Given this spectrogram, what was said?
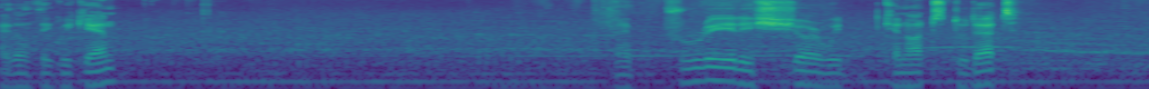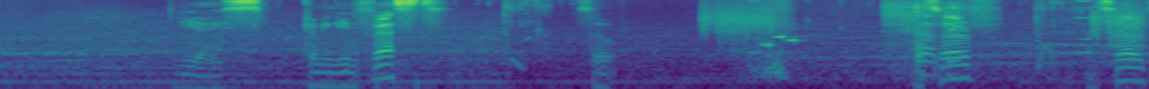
I don't think we can. I'm pretty sure we cannot do that. Yeah, he's coming in fast. So, conserve, conserve,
